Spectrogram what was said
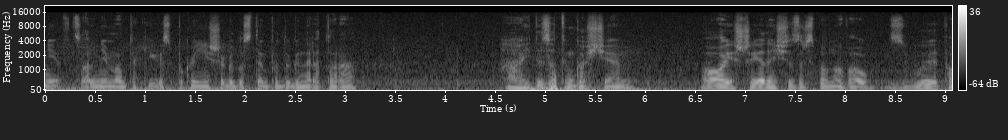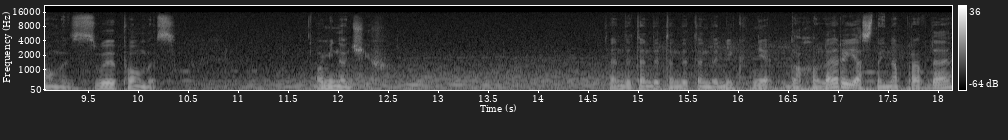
nie, wcale nie mam takiego spokojniejszego dostępu do generatora. A, idę za tym gościem. O, jeszcze jeden się zrespawnował. Zły pomysł, zły pomysł. Ominąć ich. Tędy, tędy, tędy, tędy. Nikt nie... Do cholery jasnej, naprawdę?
